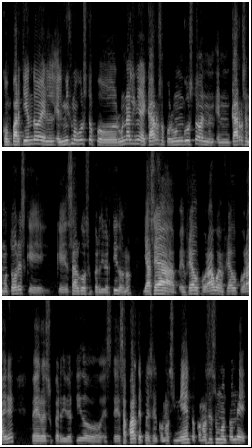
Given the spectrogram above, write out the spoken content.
compartiendo el, el, mismo gusto por una línea de carros o por un gusto en, en carros, en motores, que, que es algo súper divertido, ¿no? Ya sea enfriado por agua, enfriado por aire, pero es súper divertido este, esa parte, pues el conocimiento, conoces un montón de,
